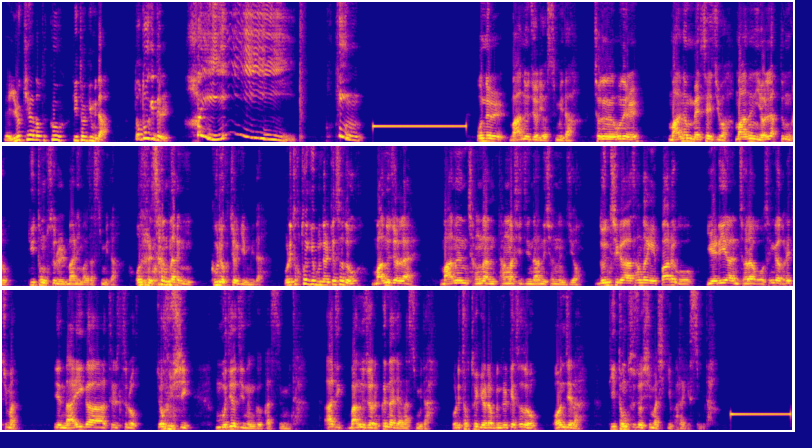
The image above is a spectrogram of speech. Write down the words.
네, 유쾌한 오타쿠 디톡입니다. 똑똑이들, 하이! 힝! 오늘 만우절이었습니다. 저는 오늘 많은 메시지와 많은 연락 등으로 뒤통수를 많이 맞았습니다. 오늘 상당히 굴욕적입니다. 우리 톡톡이 분들께서도 만우절날 많은 장난 당하시진 않으셨는지요? 눈치가 상당히 빠르고 예리한 저라고 생각을 했지만 이제 나이가 들수록 조금씩 무뎌지는 것 같습니다. 아직 만우절은 끝나지 않았습니다. 우리 톡톡이 여러분들께서도 언제나 뒤통수 조심하시기 바라겠습니다.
